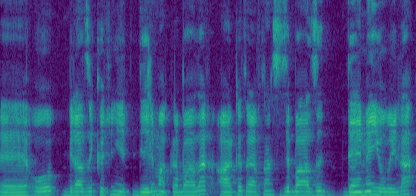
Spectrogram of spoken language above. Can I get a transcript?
e, o biraz da kötü niyetli diyelim akrabalar arka taraftan size bazı DM yoluyla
